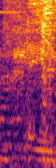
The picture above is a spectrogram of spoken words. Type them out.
Rampage.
